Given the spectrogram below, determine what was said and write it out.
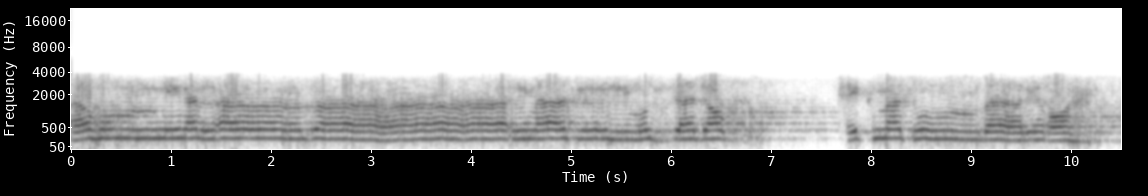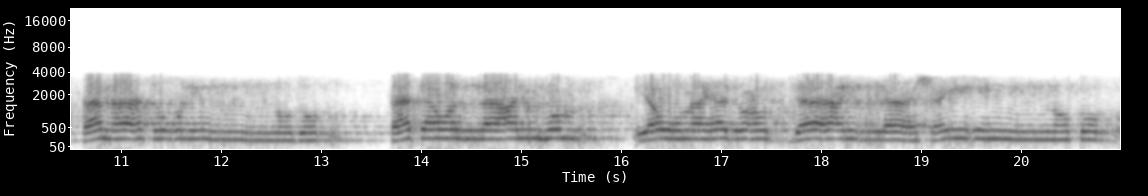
جاءهم من الأنباء ما فيه مزدجر حكمة بالغة فما تغني النذر. فتول عنهم يوم يدعو الداعي إلى شيء نكر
